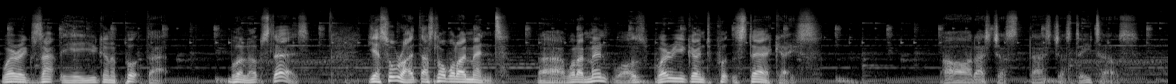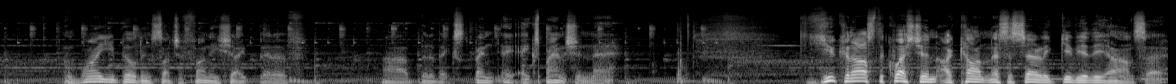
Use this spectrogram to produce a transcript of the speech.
where exactly are you going to put that? Well, upstairs. Yes, all right, that's not what I meant. Uh, what I meant was, where are you going to put the staircase? Oh, that's just that's just details. And why are you building such a funny shaped bit of uh, bit of expan- expansion there? You can ask the question. I can't necessarily give you the answer.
